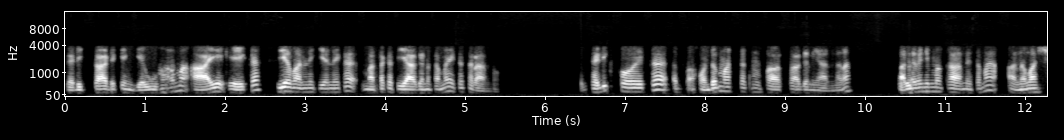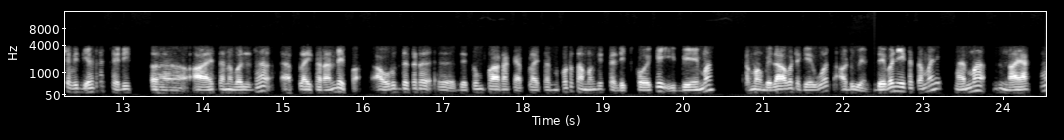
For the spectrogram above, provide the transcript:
ක්‍රෙඩිට් කාඩ් එකෙන් ගෙවුවාම ආයේ ඒක සියවන්නේ කියන එක මතක තියාගෙන තමයි ඒක කරන්නේ. ක්‍රෙඩිට් ස්කෝර් එක හොඳ මට්ටමක පවත්වාගෙන යන්න නම් පළවෙනිම කාරණේ තමයි අනවශ්‍ය විදිහට ක්‍රෙඩිට් ආයතන වලට ඇප්ලයි කරන්න එපා. අවුරුද්දකට දෙතුන් පාරක් ඇප්ලයි කරනකොට තමන්ගේ ක්‍රෙඩිට් ස්කෝර් එක ඉබේම තමන් වෙලාවට ගෙවුවත් අඩු වෙනවා. දෙවෙනි එක තමයි හැම ණයක්ම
